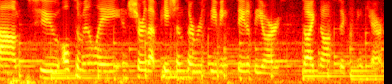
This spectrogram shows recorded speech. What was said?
um, to ultimately ensure that patients are receiving state-of-the-art diagnostics and care.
